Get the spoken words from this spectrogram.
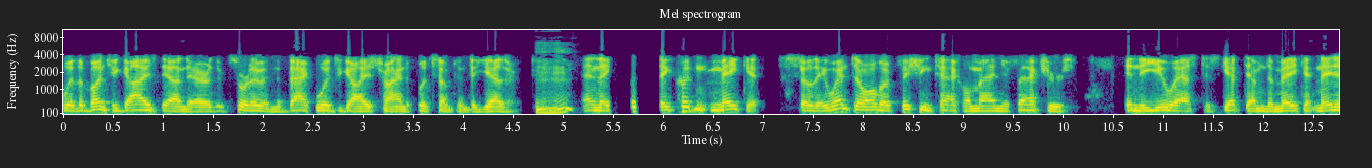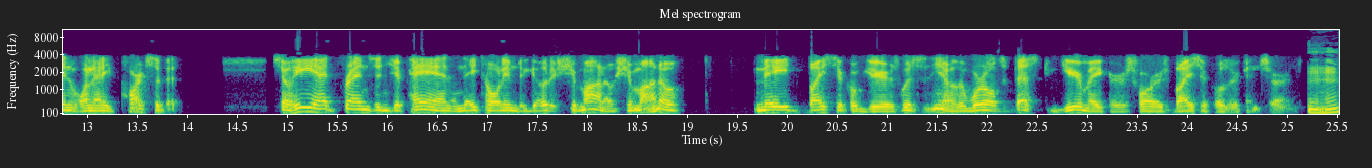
with a bunch of guys down there. They're sort of in the backwoods guys trying to put something together, mm-hmm. and they they couldn't make it. So they went to all the fishing tackle manufacturers in the U.S. to get them to make it, and they didn't want any parts of it. So he had friends in Japan, and they told him to go to Shimano. Shimano made bicycle gears was you know the world's best gear maker as far as bicycles are concerned. Mm-hmm.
